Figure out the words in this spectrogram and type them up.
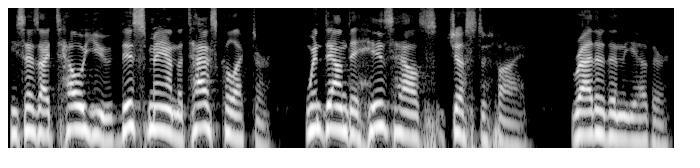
He says, I tell you, this man, the tax collector, went down to his house justified rather than the other.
